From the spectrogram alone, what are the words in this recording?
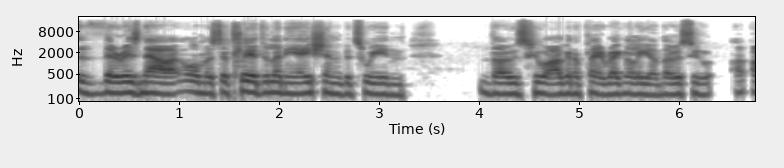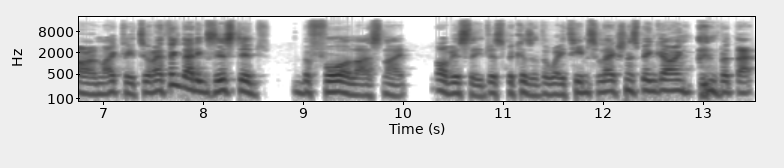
there is now almost a clear delineation between those who are going to play regularly and those who are unlikely to, and I think that existed before last night. Obviously, just because of the way team selection has been going, but that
